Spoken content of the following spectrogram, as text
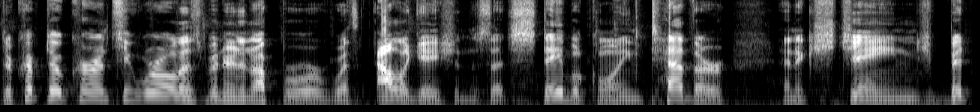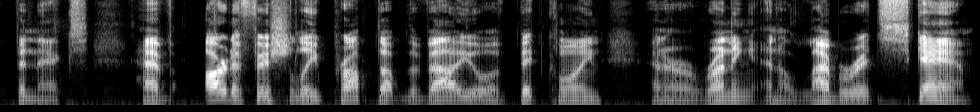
The cryptocurrency world has been in an uproar with allegations that stablecoin Tether and exchange Bitfinex have artificially propped up the value of Bitcoin and are running an elaborate scam.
